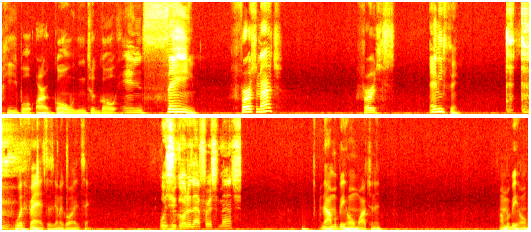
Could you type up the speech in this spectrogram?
people are going to go insane. First match, first anything with fans is gonna go insane. Would you go to that first match? Now I'm gonna be home watching it. I'm gonna be home.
